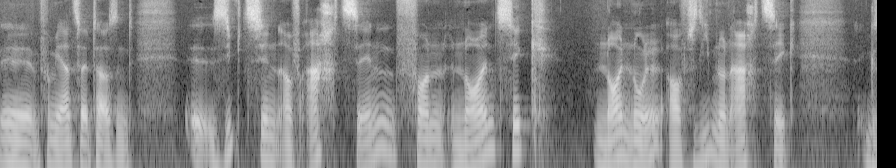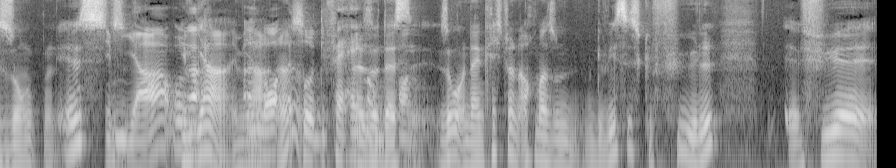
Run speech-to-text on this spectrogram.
äh, vom Jahr 2017 auf 18 von 90, 90 auf 87 gesunken ist. Im Jahr oder? Im Jahr, im Jahr. Also, ne? Achso, die Verhängung Also das, so, und dann kriegt man auch mal so ein gewisses Gefühl äh, für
